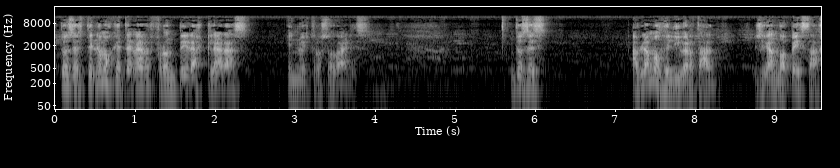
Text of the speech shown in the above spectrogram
Entonces tenemos que tener fronteras claras en nuestros hogares. Entonces, hablamos de libertad, llegando a Pesaj,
